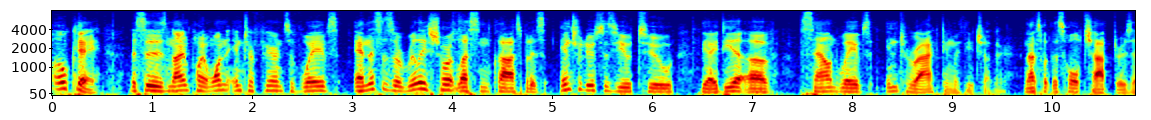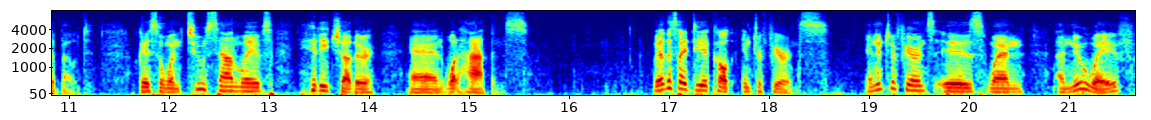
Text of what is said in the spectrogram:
Okay, this is 9.1 interference of waves, and this is a really short lesson class, but it introduces you to the idea of sound waves interacting with each other. And that's what this whole chapter is about. Okay, so when two sound waves hit each other, and what happens? We have this idea called interference. And interference is when a new wave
